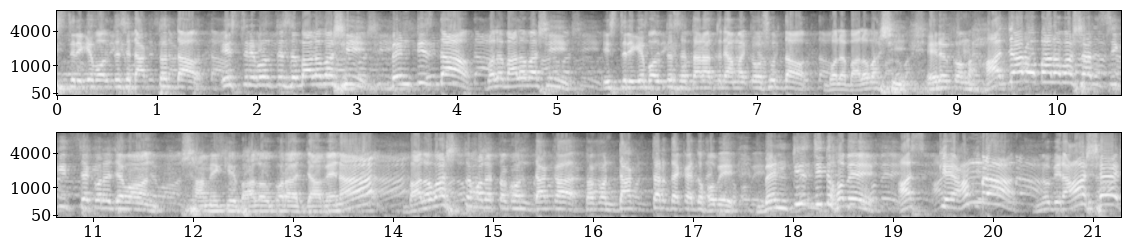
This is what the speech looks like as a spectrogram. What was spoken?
স্ত্রীকে বলতেছে, ডাক্তার দাও। স্ত্রী বলতেছে, ভালোবাসি বেন্টিস দাও। বলে, ভালোবাসি। স্ত্রীকে বলতেছে, তাড়াতাড়ি আমাকে ওষুধ দাও। বলে, ভালোবাসি। এরকম হাজারো ভালোবাসার চিকিৎসা করে যেমন স্বামীকে ভালো করা যাবে না, ভালোবাসতে হলে তখন ডাকা, তখন ডাক্তার দেখাতে হবে বেন্টিস দিতে হবে। আজকে আমরা নবীর আশেক,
